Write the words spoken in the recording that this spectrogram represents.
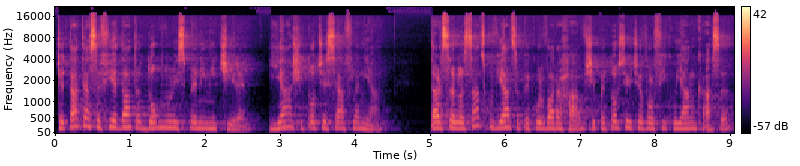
Cetatea să fie dată Domnului spre nimicire, ea și tot ce se află în ea. Dar să lăsați cu viață pe curva Rahav și pe toți cei ce vor fi cu ea în casă,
